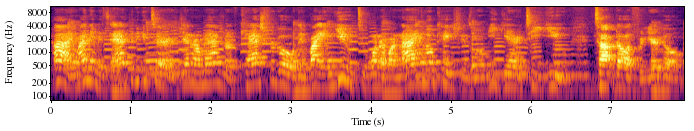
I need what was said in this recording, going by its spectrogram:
Hi, my name is Anthony Gutierrez, General Manager of Cash for Gold, inviting you to one of our nine locations where we guarantee you top dollar for your gold.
